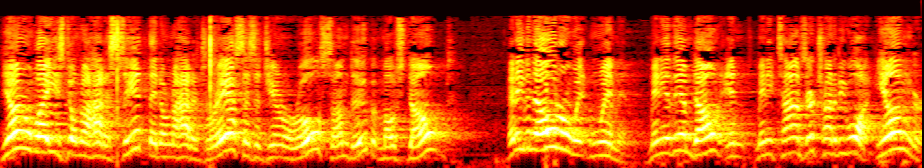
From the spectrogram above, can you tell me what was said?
Younger ladies don't know how to sit, they don't know how to dress as a general rule. Some do, but most don't. And even the older women, many of them don't, and many times they're trying to be what? Younger.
